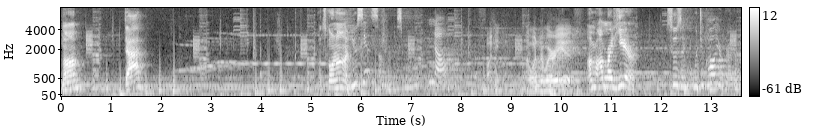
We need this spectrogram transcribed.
Mom? Dad? What's going on? Have you seen Simon this morning? No. Funny. I wonder where he is. I'm, I'm right here. Susan, would you call your brother?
